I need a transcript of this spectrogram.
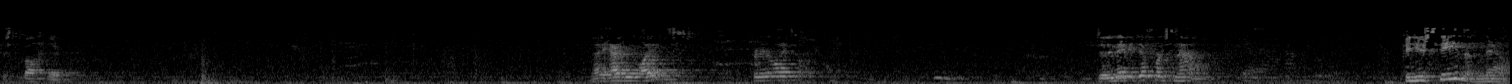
Just about there. Now you have your lights. Turn your lights on. Do they make a difference now? Can you see them now?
